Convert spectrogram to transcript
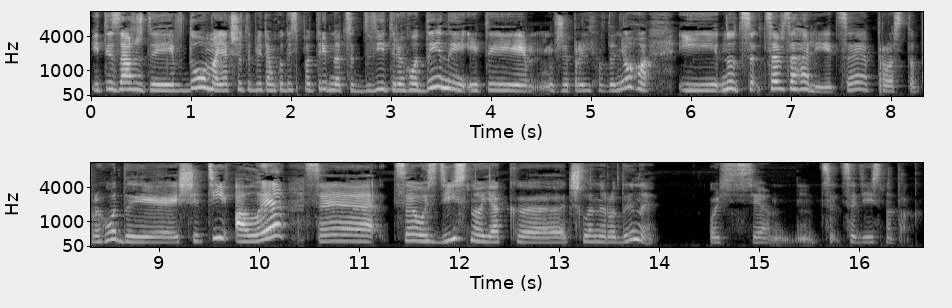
і ти завжди вдома. Якщо тобі там кудись потрібно, це 2-3 години, і ти вже приїхав до нього. І ну це це взагалі це просто пригоди ще ті, але це, це ось дійсно як е, члени родини. Ось е, це це дійсно так.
